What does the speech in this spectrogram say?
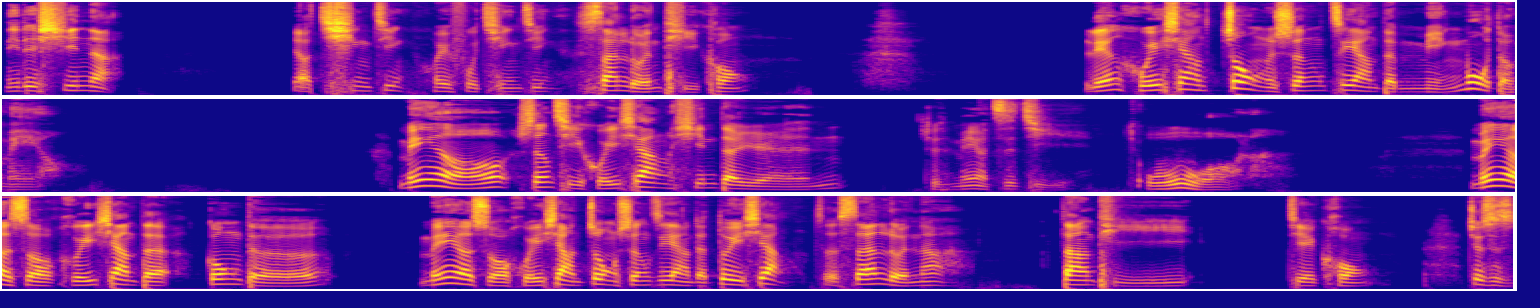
你的心呐、啊，要清净，恢复清净，三轮体空，连回向众生这样的名目都没有。没有升起回向心的人，就是没有自己，就无我了。没有所回向的功德，没有所回向众生这样的对象，这三轮啊，当体皆空，就是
